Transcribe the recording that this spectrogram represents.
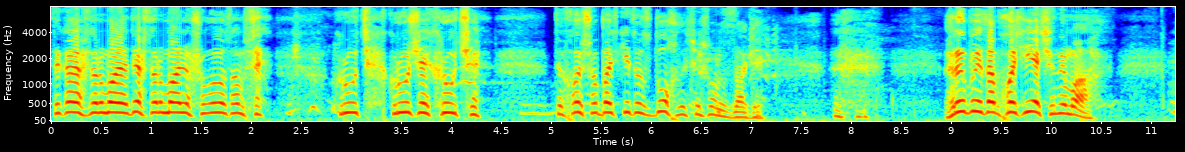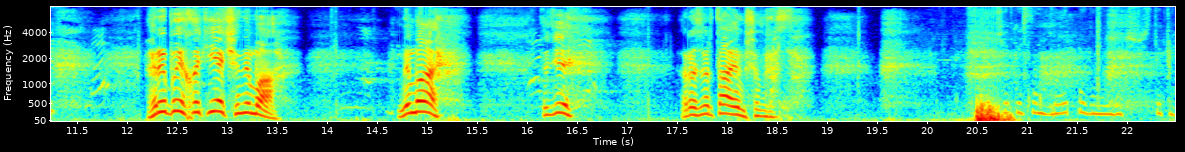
Ти кажеш нормально, де ж нормально, що воно там все круть, круче і круче. Ти хочеш, щоб батьки тут здохли чи що ззаді? Гриби там хоч є чи нема? Гриби хоч є чи нема? Нема. Тоді розвертаємося просто. Чи якийсь там грот повинен бути щось таке.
